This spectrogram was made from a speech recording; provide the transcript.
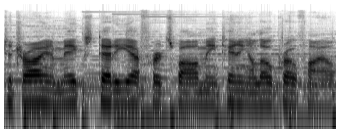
to try and make steady efforts while maintaining a low profile.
